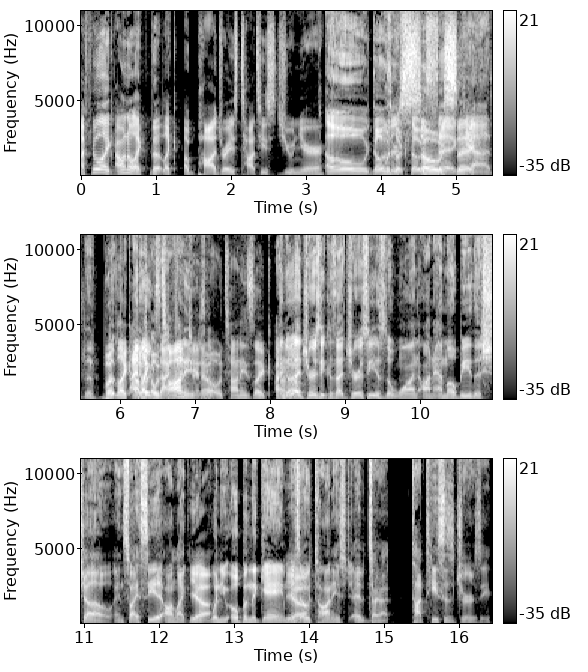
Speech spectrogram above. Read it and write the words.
I feel like I don't know, like the like a Padres Tatis Jr. Oh, those are look so, so sick. sick. Yeah, the, But like I I, like exactly Ohtani, you know, Ohtani's like I, I know, know, that jersey because that jersey is the one on MLB The Show, and so I see it on like Yeah. when you open the game, it's Ohtani's. uh, Sorry, not Tatis's jersey.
